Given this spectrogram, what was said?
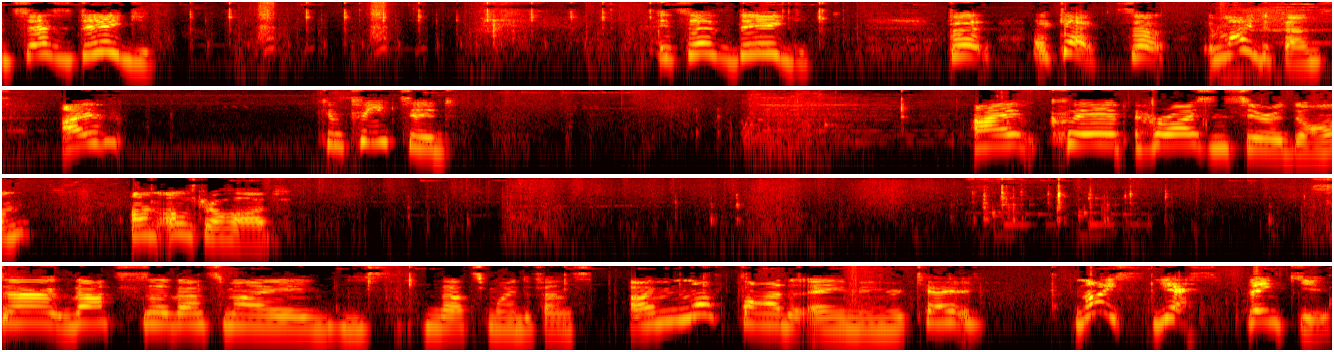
It says dig! It says dig! But, okay, so, in my defense, I've completed. I've cleared Horizon Zero Dawn on Ultra Hard. So that's uh, that's my that's my defense. I'm not bad at aiming, okay? Nice, yes, thank you.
